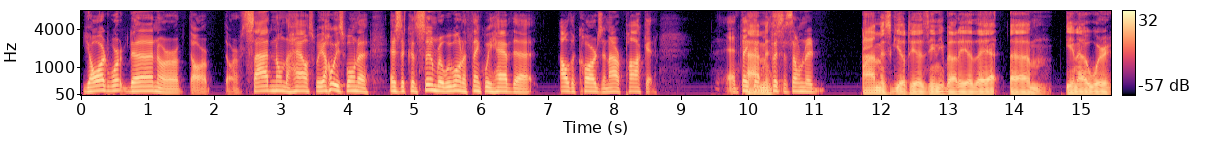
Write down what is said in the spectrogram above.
yard work done or or or siding on the house. We always want to, as the consumer, we want to think we have the all the cards in our pocket and think that I'm as- puts us on the I'm as guilty as anybody of that. Um, you know, we're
